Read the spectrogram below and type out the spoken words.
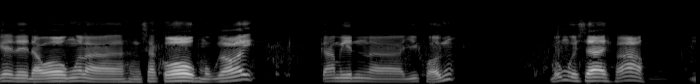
cái đầu ôn đó là thằng saco một gói. Camin là vi khuẩn. 40 c phải không? Ừ.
